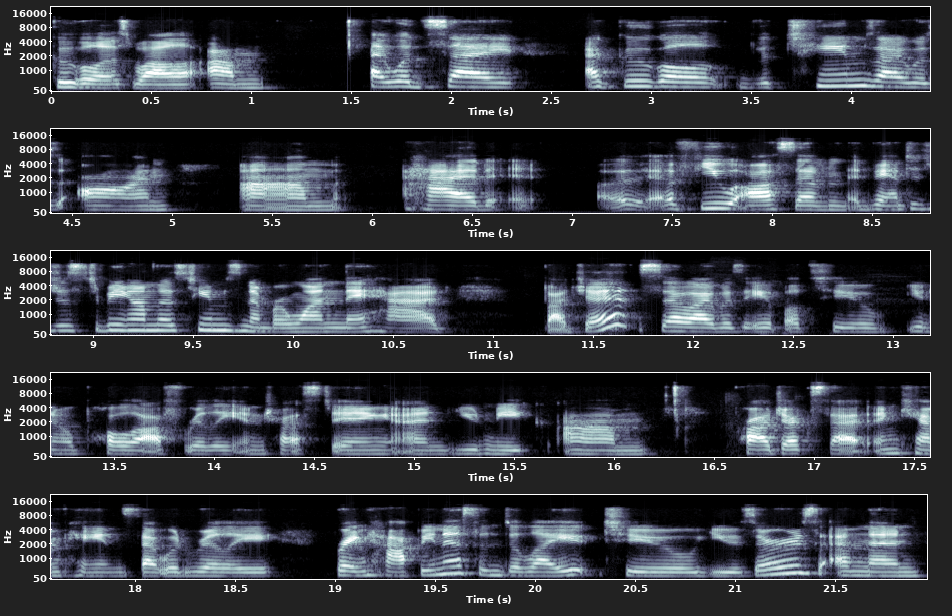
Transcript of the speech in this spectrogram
Google as well. Um, I would say at Google, the teams I was on um, had a, few awesome advantages to being on those teams. Number one, they had budget, so I was able to you know pull off really interesting and unique um, projects that and campaigns that would really bring happiness and delight to users. And then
